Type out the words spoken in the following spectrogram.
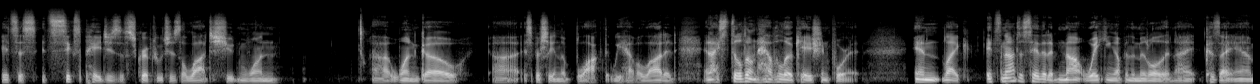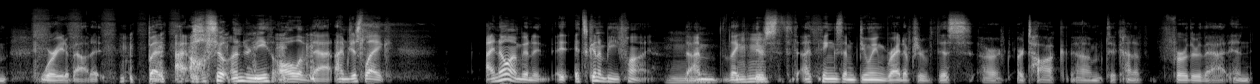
it's a it's six pages of script, which is a lot to shoot in one uh, one go, uh, especially in the block that we have allotted. And I still don't have a location for it. And like, it's not to say that I'm not waking up in the middle of the night because I am worried about it. But I also, underneath all of that, I'm just like, I know I'm gonna. It's gonna be fine. I'm like there's th- uh, things I'm doing right after this our our talk um, to kind of further that, and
